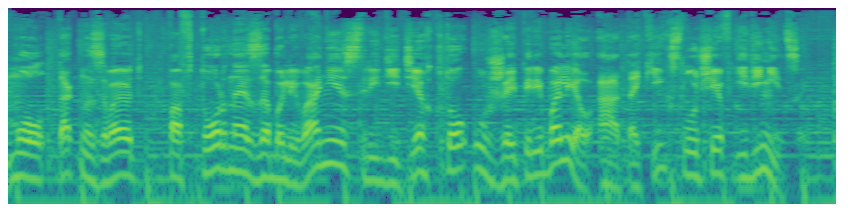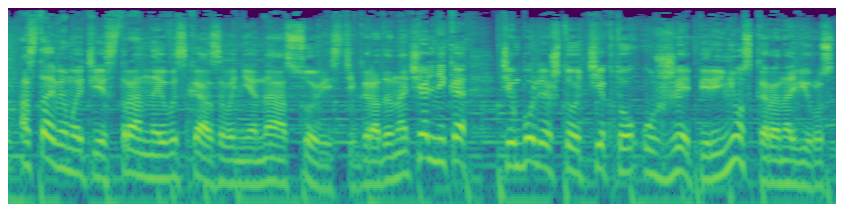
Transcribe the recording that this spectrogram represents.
Мол, так называют повторное заболевание среди тех, кто уже переболел, а таких случаев единицы. Оставим эти странные высказывания на совести градоначальника, тем более, что те, кто уже перенес коронавирус,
